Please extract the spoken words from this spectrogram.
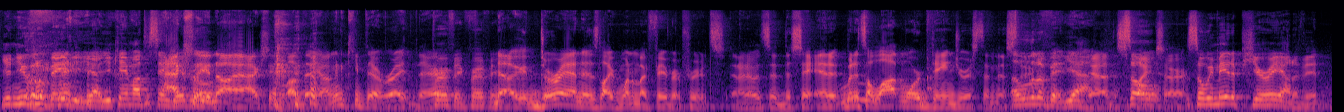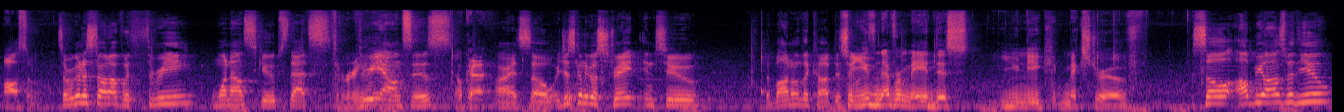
Your new little baby. Yeah, you came out to St. Actually, no, I actually love that. Yeah, I'm gonna keep that right there. Perfect, perfect. No, Durian is like one of my favorite fruits, and I know it's a, the same, and it, but it's a lot more dangerous than this. A little bit, yeah. Yeah, the so, spikes are So we made a puree out of it. awesome. So we're gonna start off with three one ounce scoops. That's Three? three ounces. Okay. All right. So we're just gonna go straight into the bottom of the cup. So you've never made this unique mixture of So I'll be honest with you,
